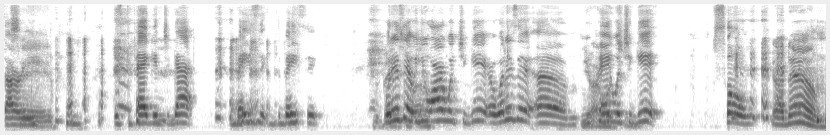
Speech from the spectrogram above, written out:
Sorry, Same. it's the package you got. Basic, the basic. The What is it? basic You are what you get, or what is it? Um, you, You pay what what you- you get. So Goddamn.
